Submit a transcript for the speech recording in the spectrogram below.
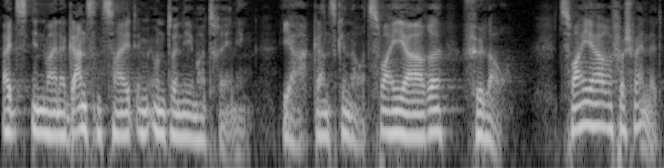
als in meiner ganzen Zeit im Unternehmertraining. Ja, ganz genau. Zwei Jahre für lau. Zwei Jahre verschwendet.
